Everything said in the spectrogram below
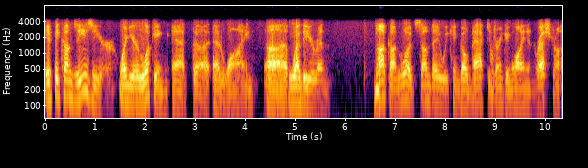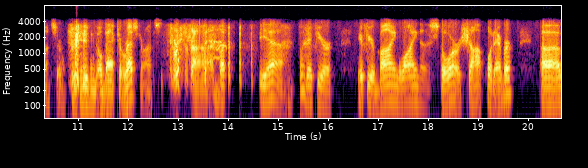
it becomes easier when you're looking at uh, at wine, uh, whether you're in knock on wood, someday we can go back to drinking wine in restaurants, or we can even go back to restaurants. Restaurants. Uh, but yeah, but if you're if you're buying wine in a store or shop, whatever, uh,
